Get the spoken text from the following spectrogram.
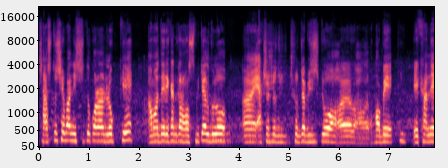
স্বাস্থ্যসেবা নিশ্চিত করার লক্ষ্যে আমাদের এখানকার হসপিটালগুলো একশো শয্যা বিশিষ্ট হবে। এখানে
